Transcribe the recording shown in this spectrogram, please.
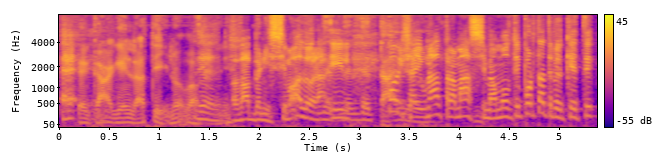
eh, che caghi in latino, va benissimo. Va benissimo. Allora, nel, il, nel poi c'hai un'altra massima molto importante perché te,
